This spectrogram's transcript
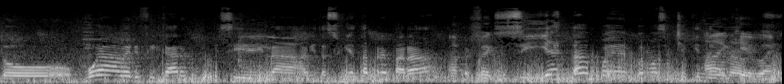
Voy a verificar si la habitación ya está preparada. Ah, perfecto. Si ya está, pues podemos hacer check-in de Ay, una qué vez. bueno.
